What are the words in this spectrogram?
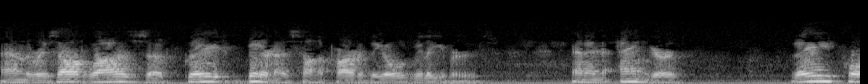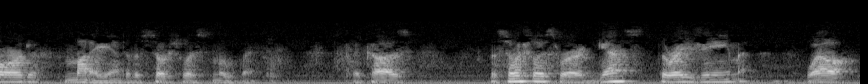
And the result was a great bitterness on the part of the old believers. And in anger, they poured money into the socialist movement because the socialists were against the regime. Well,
